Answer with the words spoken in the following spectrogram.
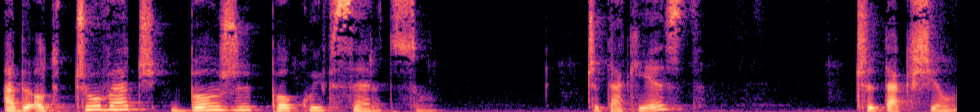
aby odczuwać Boży pokój w sercu. Czy tak jest? Czy tak się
